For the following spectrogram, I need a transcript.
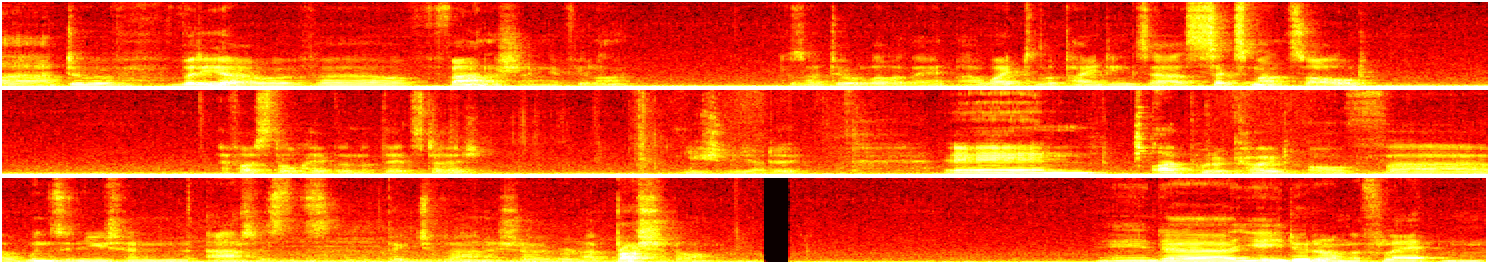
uh, do a video of uh, varnishing, if you like, because I do a lot of that. I wait till the paintings are six months old, if I still have them at that stage. Usually I do. And I put a coat of uh, Winsor Newton Artist's picture varnish over and I brush it on. And uh, yeah, you do it on the flat, and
